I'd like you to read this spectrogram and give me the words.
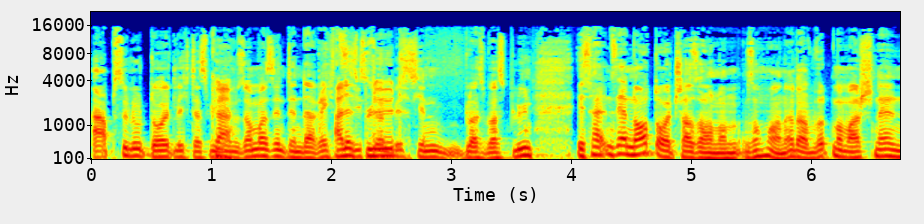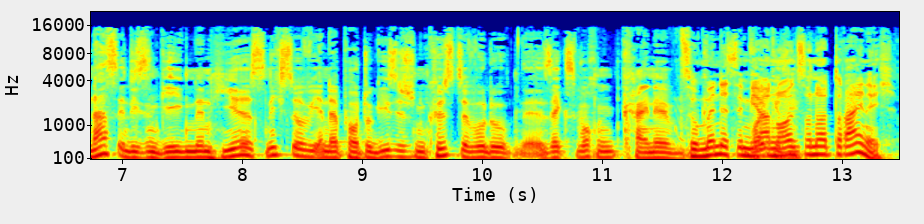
absolut deutlich, dass wir Klar. im Sommer sind, denn da rechts Alles siehst blüht. du ein bisschen was, was blühen. Ist halt ein sehr norddeutscher Sommer, ne? Da wird man mal schnell nass in diesen Gegenden. Hier ist nicht so wie in der portugiesischen Küste, wo du äh, sechs Wochen keine. Zumindest im Jahr 1903 siehst. nicht.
